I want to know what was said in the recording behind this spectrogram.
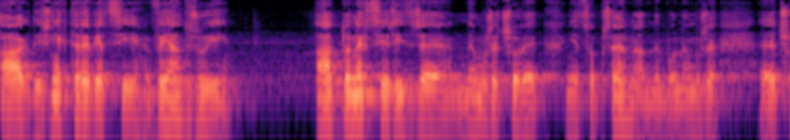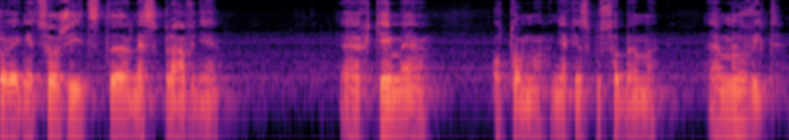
a když některé věci vyjadřují. A to nechci říct, že nemůže člověk něco přehnat nebo nemůže eh, člověk něco říct eh, nesprávně. Eh, chtějme o tom nějakým způsobem mluvit.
